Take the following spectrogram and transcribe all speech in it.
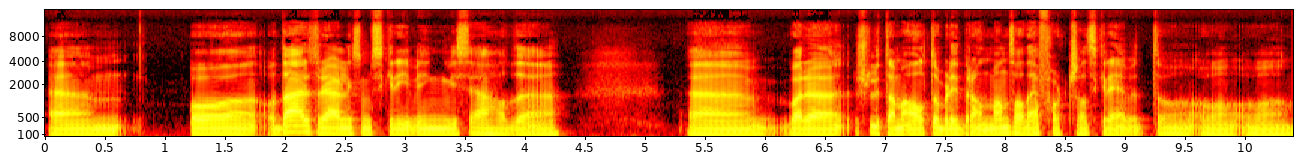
Um, og, og, der tror jeg liksom skriving Hvis jeg hadde Uh, bare slutta med alt og blitt brannmann, så hadde jeg fortsatt skrevet og, og, og,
